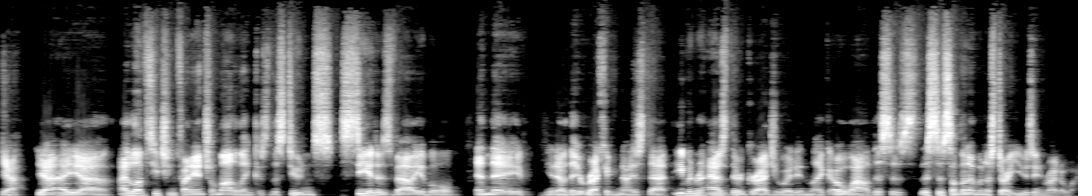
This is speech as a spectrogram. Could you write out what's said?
Yeah, yeah, I uh, I love teaching financial modeling because the students see it as valuable, and they you know they recognize that even as they're graduating, like, oh wow, this is this is something I'm going to start using right away.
